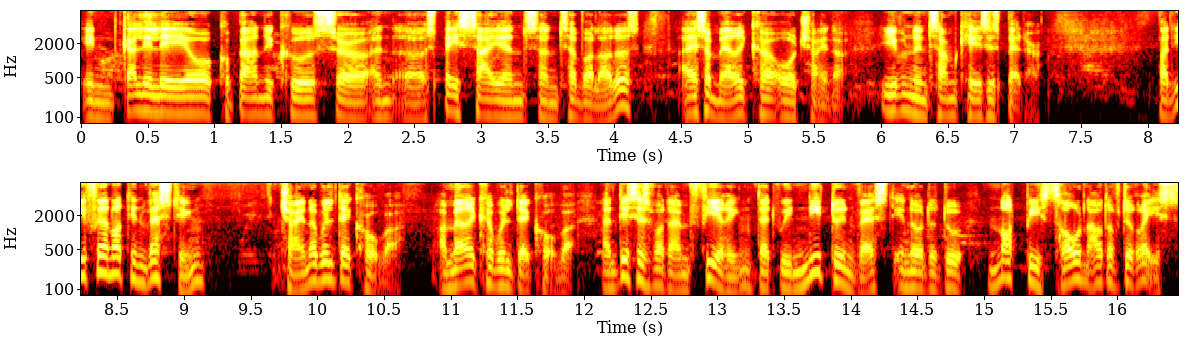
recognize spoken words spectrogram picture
in Galileo, Copernicus, uh, and uh, space science, and several others as America or China, even in some cases better. But if we are not investing, China will take over, America will take over. And this is what I'm fearing that we need to invest in order to not be thrown out of the race.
